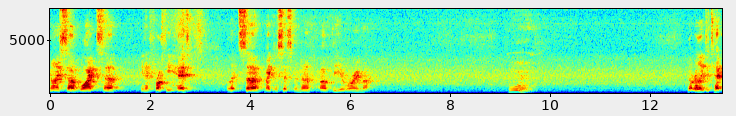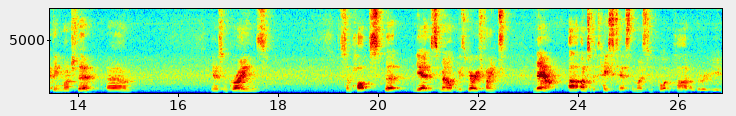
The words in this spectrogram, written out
nice uh, white, uh, you know, frothy head. Let's uh, make an assessment uh, of the aroma. Hmm. Not really detecting much there. Um, you know, some grains, some hops, but yeah, the smell is very faint. Now, uh, onto the taste test, the most important part of the review.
